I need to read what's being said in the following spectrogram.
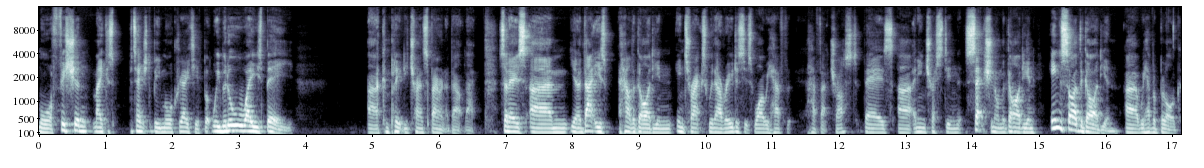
more efficient, make us potentially be more creative. But we would always be uh, completely transparent about that. So there's, um, you know, that is how the Guardian interacts with our readers. It's why we have have that trust. There's uh, an interesting section on the Guardian inside the Guardian. Uh, we have a blog,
